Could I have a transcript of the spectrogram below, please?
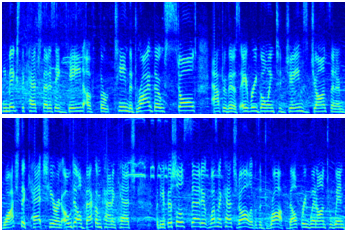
He makes the catch. That is a gain of 13. The drive, though, stalled after this. Avery going to James Johnson. And watch the catch here, an Odell Beckham kind of catch. But the officials said it wasn't a catch at all. It was a drop. Belfry went on to win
